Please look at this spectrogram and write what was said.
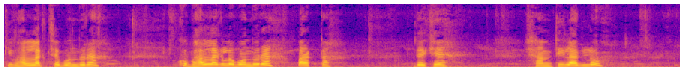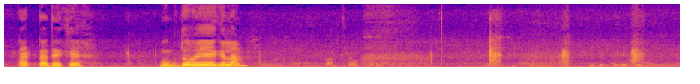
কি ভালো লাগছে বন্ধুরা। খুব ভালো লাগল বন্ধুরা পার্কটা দেখে। শান্তি লাগল পার্কটা দেখে। মুগ্ধ হয়ে গেলাম পাঁচটা অবধি এটার থেকে এটাই ভালো লাগে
